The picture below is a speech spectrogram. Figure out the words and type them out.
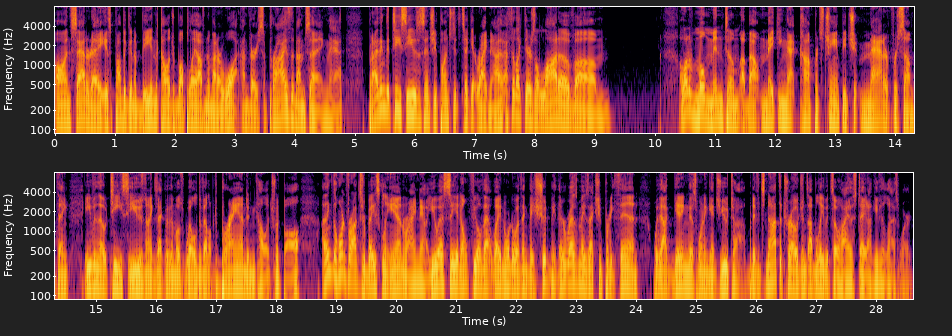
on Saturday, is probably going to be in the college football playoff no matter what. I'm very surprised that I'm saying that. But I think the TCU has essentially punched its ticket right now. I feel like there's a lot of. Um, a lot of momentum about making that conference championship matter for something, even though TCU is not exactly the most well developed brand in college football. I think the Horned Frogs are basically in right now. USC, I don't feel that way, nor do I think they should be. Their resume is actually pretty thin without getting this win against Utah. But if it's not the Trojans, I believe it's Ohio State. I'll give you the last word.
